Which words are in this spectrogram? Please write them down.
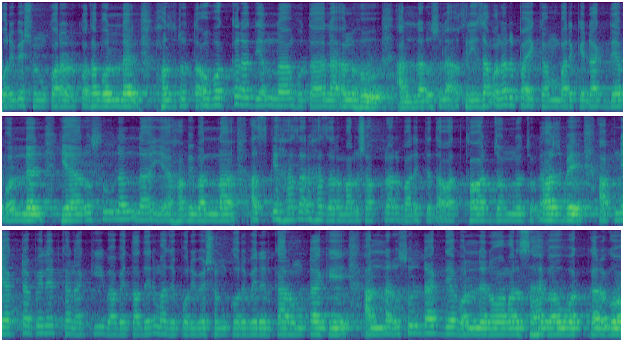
পরিবেশন করার কথা বললেন হজরত আনহু আল্লাহ রসুল আখরি জামানার পায়ে কাম্বারকে ডাক দিয়ে বললেন, ইয়া রসুল আল্লাহ ইয়া হাবিব আল্লাহ আজকে হাজার হাজার মানুষ আপনার বাড়িতে দাওয়াত খাওয়ার জন্য চলে আসবে। আপনি একটা প্লেট খানা কীভাবে তাদের মাঝে পরিবেশন করবেন? এর কারণটা কি? আল্লাহ রসুল ডাক দিয়ে বললেন, ও আমার সাহেব আউবাক্কার গো।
